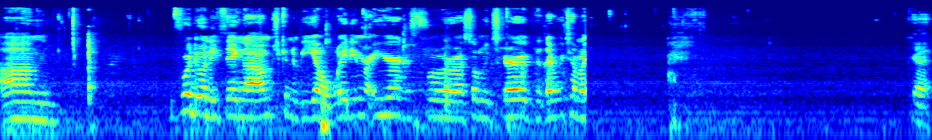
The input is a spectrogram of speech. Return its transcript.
Um, before I do anything, uh, I'm just gonna be uh, waiting right here just for uh, something scary because every time I. Okay,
